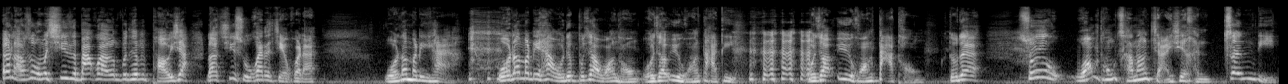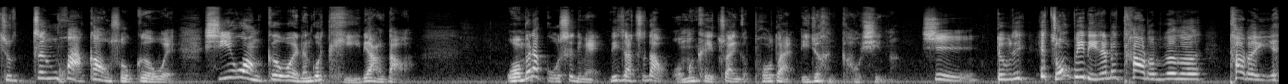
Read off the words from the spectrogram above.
哎，老师，我们七十八块，我们不能跑一下，然后七十五块再捡回来。我那么厉害啊！我那么厉害，我就不叫王彤，我叫玉皇大帝，我叫玉皇大同，对不对？所以王彤常常讲一些很真理，就是真话，告诉各位，希望各位能够体谅到我们的股市里面，你只要知道我们可以赚一个波段，你就很高兴了，是对不对？哎，总比你那边套的那个套的也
